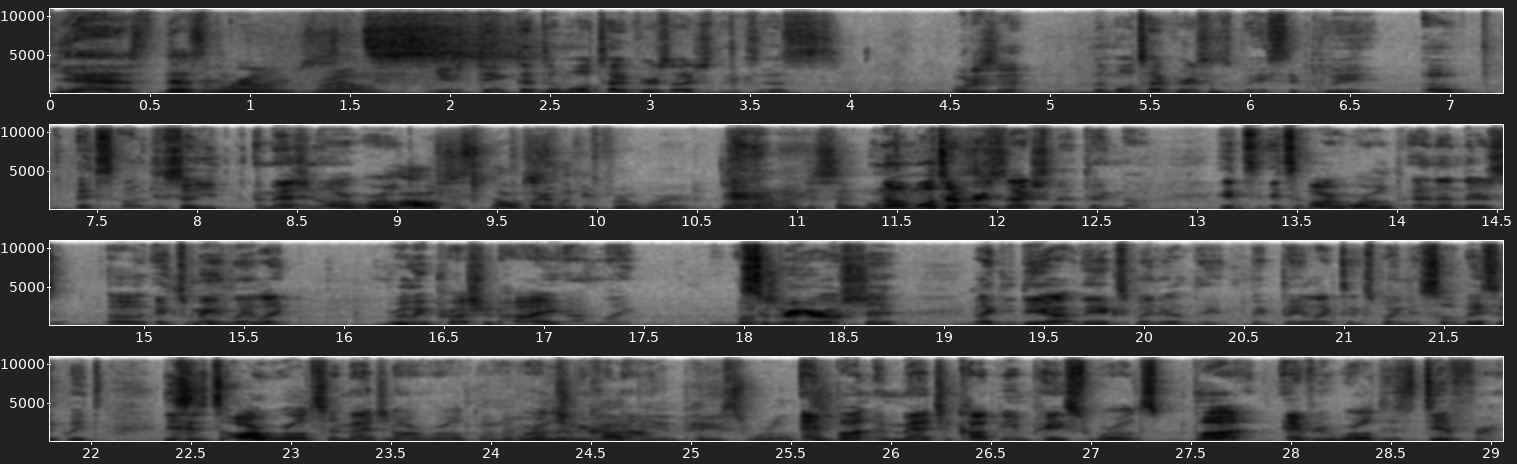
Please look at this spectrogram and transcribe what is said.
yes, that's the Different word. realms. Realms. You think that the multiverse actually exists? What is that? The multiverse is basically oh, it's so you imagine our Well, world. I was just I was just looking for a word, and I just said multiverse. No, multiverse is actually a thing though. It's it's our world, and then there's uh, it's mainly like really pressured high on like Bunch of- superhero shit. Like they they explain it, they like they like to explain it. So basically, it's, this is our world. So imagine our world and a we're bunch living of right copy now, and paste worlds. and but imagine copy and paste worlds. But every world is different.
